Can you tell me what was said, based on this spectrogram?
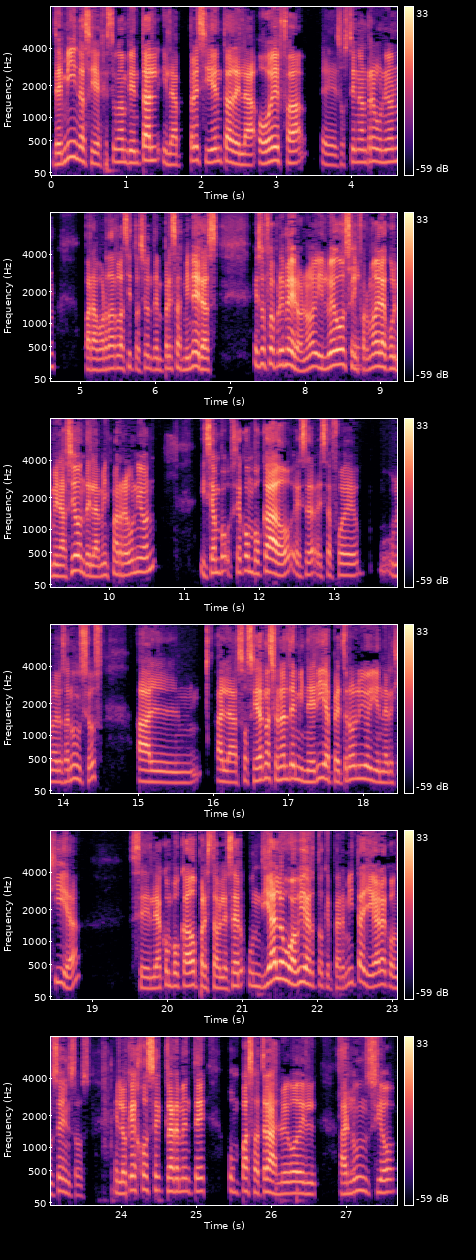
de Minas y de Gestión Ambiental y la presidenta de la OEFA eh, sostienen reunión para abordar la situación de empresas mineras. Eso fue primero, ¿no? Y luego se informó de la culminación de la misma reunión y se, ha convocado, ese fue uno de los anuncios, a la Sociedad Nacional de Minería, Petróleo y Energía, se le ha convocado para establecer un diálogo abierto que permita llegar a consensos, en lo que es, José, claramente un paso atrás, luego del anuncio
